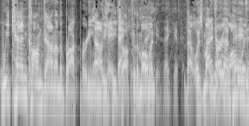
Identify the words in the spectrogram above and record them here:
we can calm down on the Brock Purdy MVP Okay, talk you, for the moment. thank you, thank you. That was my very long-winded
